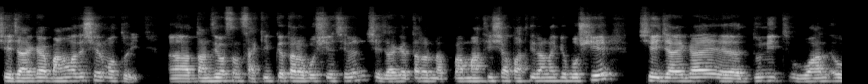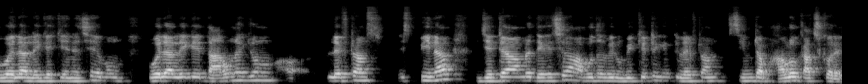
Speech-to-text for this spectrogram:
সে জায়গায় বাংলাদেশের মতোই তানজিম হাসান সাকিবকে তারা বসিয়েছিলেন, সে জায়গায় তারা মাথিসা পাথিরানাকে বসিয়ে, সেই জায়গায় দুনিত ওয়েলা লেগে এনেছে এবং ওয়েলা লেগে দারুণ একজন লেফট আর্ম স্পিনার, যেটা আমরা দেখেছিলাম আবুধাবির উইকেটে কিন্তু লেফট আর্ম সিমটা ভালো কাজ করে।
